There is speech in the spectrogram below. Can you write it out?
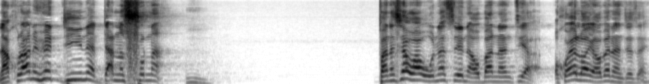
na akora no hwɛ din na ɛda no so no a fa ne sɛ woawo na sei na ɔba nante a ɔkɔyɛ lɔya ɔbɛnante sɛ?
